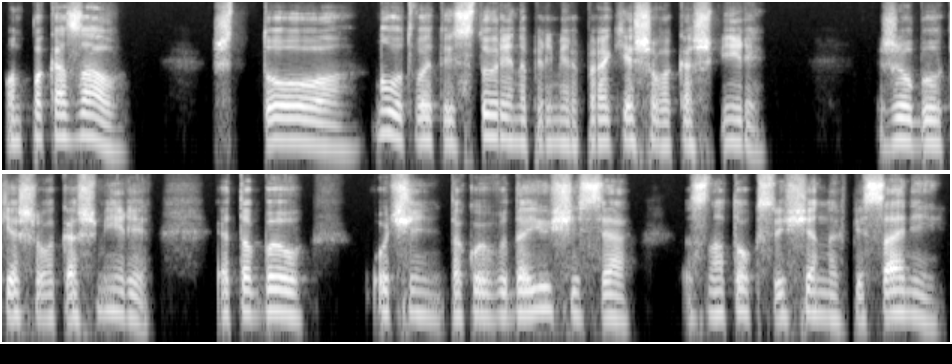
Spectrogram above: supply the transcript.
Он показал, что, ну вот в этой истории, например, про Кешева Кашмире, жил-был Кешева Кашмире, это был очень такой выдающийся знаток священных писаний,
